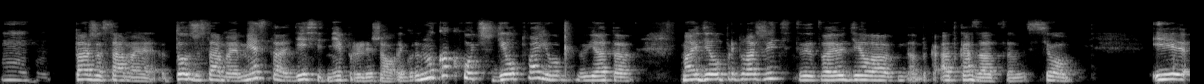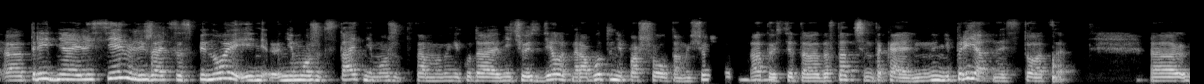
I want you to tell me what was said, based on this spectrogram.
Угу. Та же самая, то же самое место 10 дней пролежал. Я говорю, ну как хочешь, дело твое. Я-то, мое дело предложить, твое дело отказаться. Все. И э, три дня или семь лежать со спиной и не, не может встать, не может там никуда ничего сделать, на работу не пошел, там еще что-то. Да? То есть это достаточно такая ну, неприятная ситуация. Э,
